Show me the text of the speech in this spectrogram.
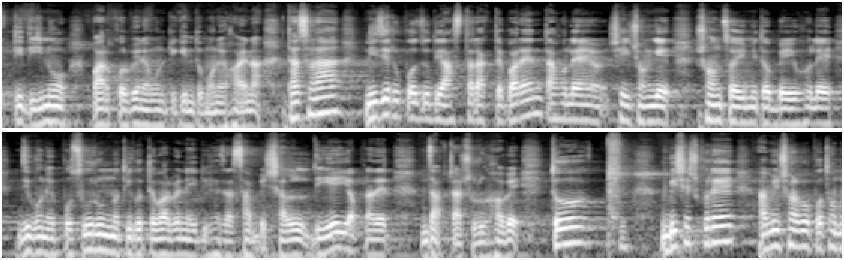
একটি দিনও পার করবেন এমনটি কিন্তু মনে হয় না। তাছাড়া নিজের উপর যদি আস্থা রাখতে পারেন, তাহলে সেই সঙ্গে সঞ্চয় মিত ব্যয় হলে জীবনে প্রচুর উন্নতি করতে পারবেন এই দুই হাজার ছাব্বিশ সাল দিয়েই আপনাদের যাত্রা শুরু হবে। তো বিশেষ করে আমি সর্বপ্রথম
